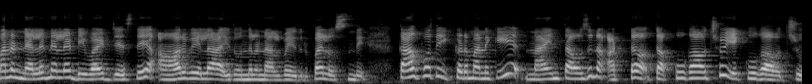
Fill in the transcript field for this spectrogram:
మనం నెల నెల డివైడ్ చేస్తే ఆరు వేల ఐదు వందల నలభై ఐదు రూపాయలు వస్తుంది. కాకపోతే ఇక్కడ మనకి నైన్ థౌజండ్ అట్ట తక్కువ కావచ్చు ఎక్కువ కావచ్చు.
